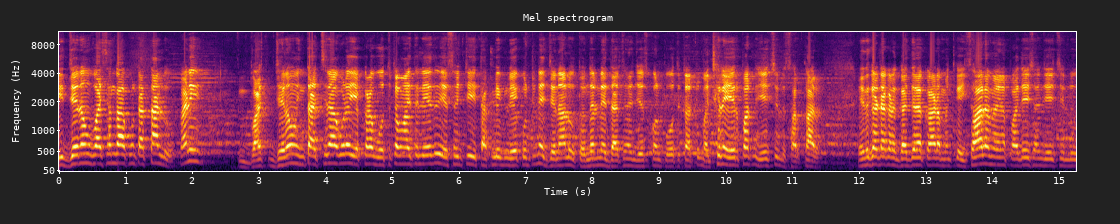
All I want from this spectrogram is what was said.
ఈ జనం వశం కాకుండా వస్తాళ్ళు కానీ జనం ఇంత వచ్చినా కూడా ఎక్కడ ఒత్తటం అయితే లేదు. ఎసొంటి తక్లీఫ్ లేకుంటేనే జనాలు తొందరనే దర్శనం చేసుకొని పోతేటట్టు మంచిగానే ఏర్పాట్లు చేసిండు సర్కారు. ఎందుకంటే అక్కడ గద్దెల కాడ మంచిగా విశాలమైన ప్రదేశం చేసిండు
